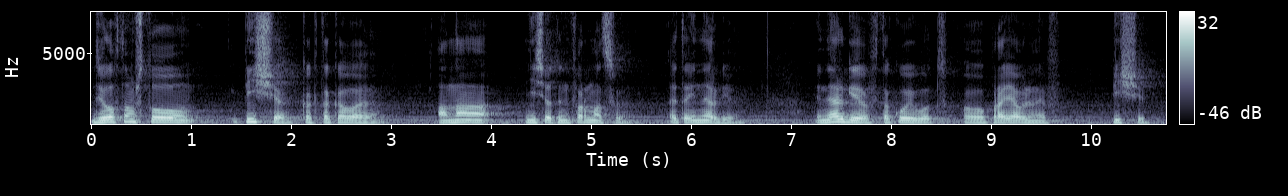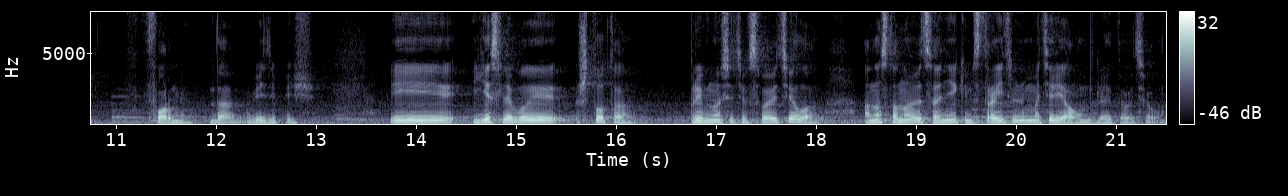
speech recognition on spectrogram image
Дело в том, что пища, как таковая, она несет информацию, это энергия. Энергия в такой вот э, проявленной в пище, в форме, да, в виде пищи. И если вы что-то привносите в свое тело, оно становится неким строительным материалом для этого тела.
